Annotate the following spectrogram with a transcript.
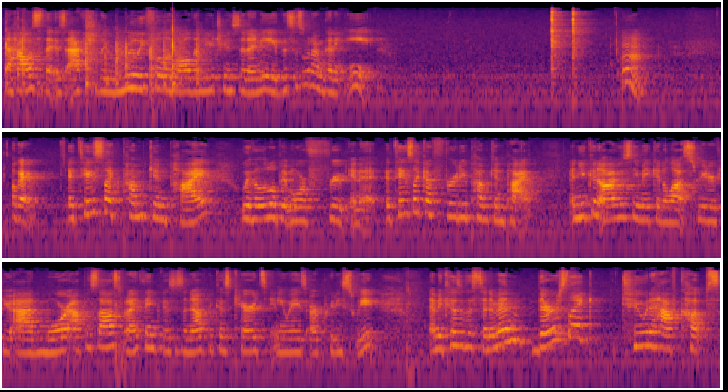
the house that is actually really full of all the nutrients that I need, this is what I'm gonna eat. Mmm. Okay, it tastes like pumpkin pie with a little bit more fruit in it. It tastes like a fruity pumpkin pie. And you can obviously make it a lot sweeter if you add more applesauce, but I think this is enough because carrots anyways are pretty sweet. And because of the cinnamon, there's like two and a half cups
